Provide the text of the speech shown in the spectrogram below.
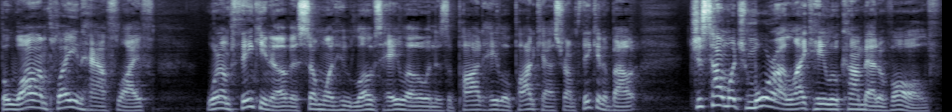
But while I'm playing Half Life, what I'm thinking of as someone who loves Halo and is a pod Halo podcaster, I'm thinking about just how much more I like Halo Combat Evolve,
